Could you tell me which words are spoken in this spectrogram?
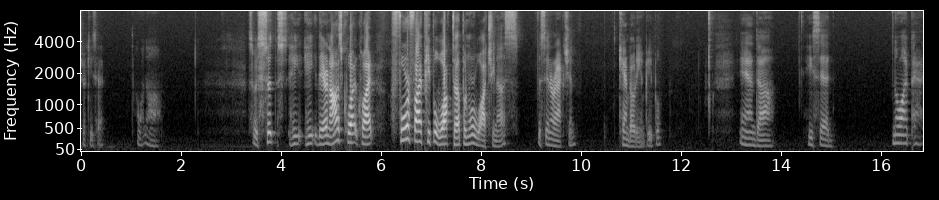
shook his head. I went, Oh. So he stood he, he, there, and I was quite quiet. Four or five people walked up and were watching us, this interaction. Cambodian people. And uh, he said, No iPad.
